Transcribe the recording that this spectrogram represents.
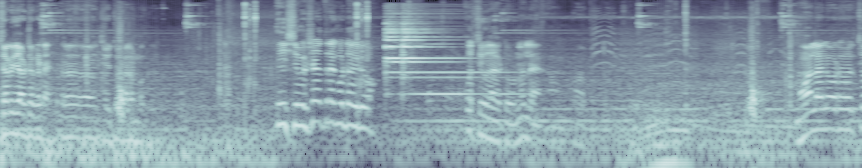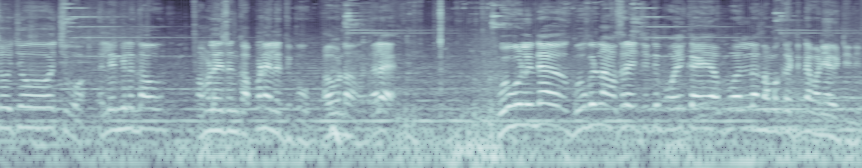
ചെറിയ ചാട്ടക്കട്ടെ ചോദിച്ചോ നമുക്ക്. ഈ ശിവക്ഷേത്രം ഇങ്ങോട്ട് വരുമോ കുറച്ച് കാലമായിട്ട് പോകണം അല്ലേ മോഹൻലാൽ ചോദിച്ചോ ചോദിച്ചു ചോദിച്ചു പോവാം. അല്ലെങ്കിൽ എന്താവും? നമ്മളിതും കപ്പണയിലെത്തിപ്പോവും. അതുകൊണ്ടാണ് അല്ലേ? ഗൂഗിളിന്റെ ഗൂഗിളിനെ ആശ്രയിച്ചിട്ട് പോയി കഴിഞ്ഞപ്പോൾ നമുക്ക് കെട്ടിന്റെ പണിയാ കിട്ടിയത്.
